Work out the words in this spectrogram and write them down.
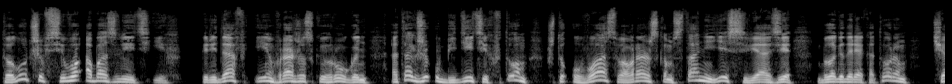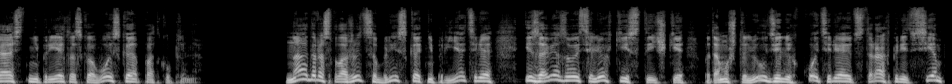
то лучше всего обозлить их, передав им вражескую ругань, а также убедить их в том, что у вас во вражеском стане есть связи, благодаря которым часть неприятельского войска подкуплена. Надо расположиться близко от неприятеля и завязывать легкие стычки, потому что люди легко теряют страх перед всем,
